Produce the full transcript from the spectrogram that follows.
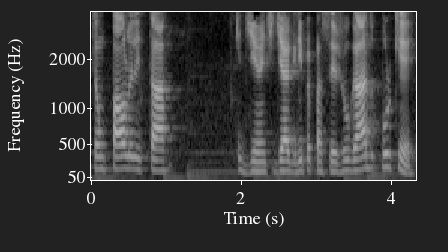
Então Paulo ele está diante de Agripa para ser julgado. Por quê?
